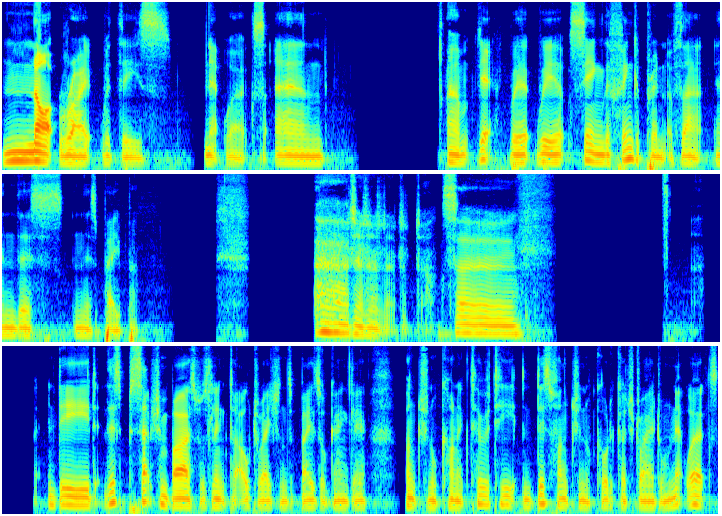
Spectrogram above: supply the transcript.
not right with these networks, and um, yeah, we're we're seeing the fingerprint of that in this in this paper. Uh, da, da, da, so, indeed, this perception bias was linked to alterations of basal ganglia functional connectivity and dysfunction of corticostriatal networks.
